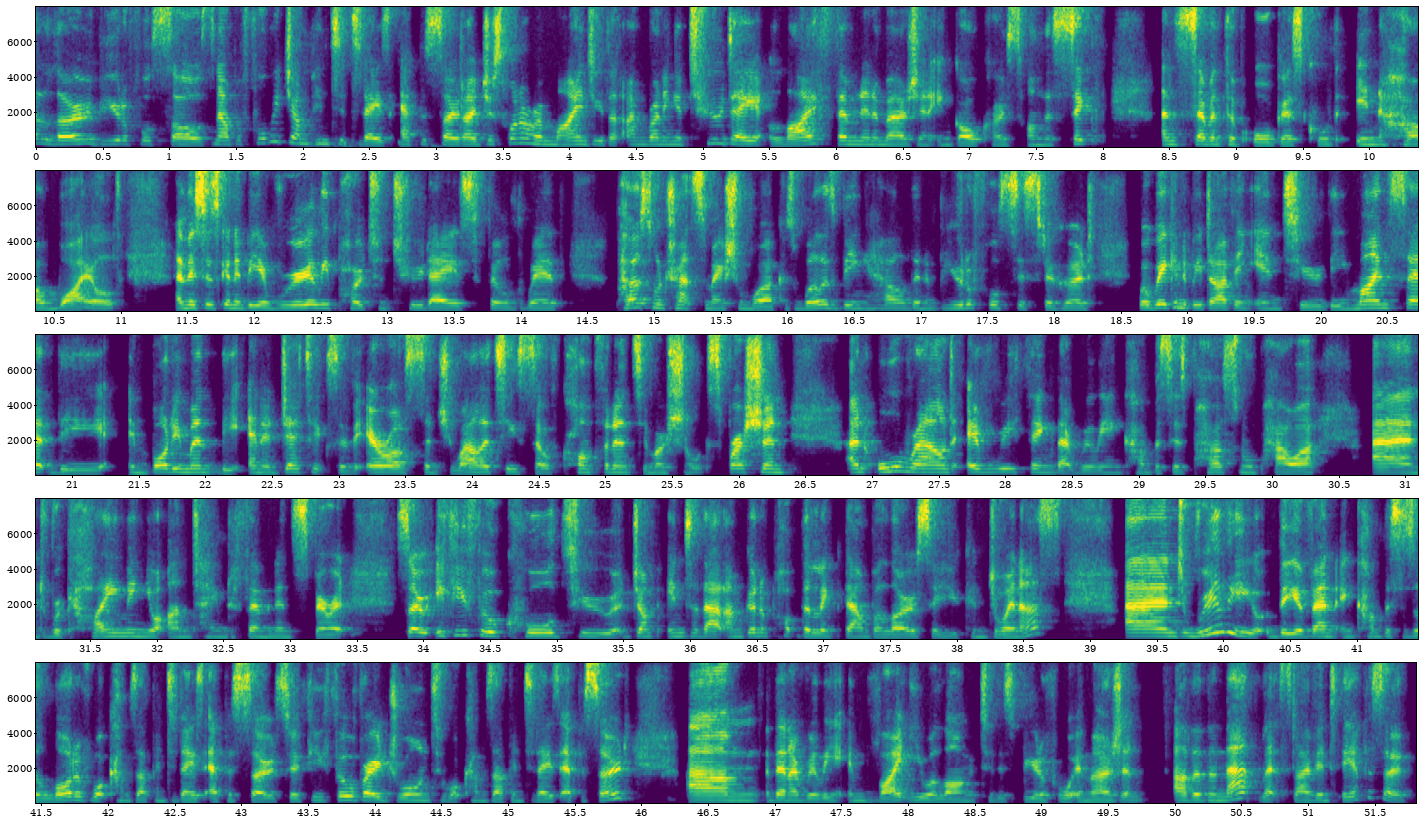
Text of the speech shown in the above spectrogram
Hello, beautiful souls. Now, before we jump into today's episode, I just want to remind you that I'm running a two day live feminine immersion in Gold Coast on the 6th and 7th of August called In Her Wild. And this is going to be a really potent two days filled with personal transformation work, as well as being held in a beautiful sisterhood where we're going to be diving into the mindset, the embodiment, the energetics of Eros, sensuality, self confidence, emotional expression, and all round everything that really encompasses personal power and reclaiming your untamed feminine spirit. So, if you feel called to jump into that, I'm going to pop the link down below so you can join us. And really, the event encompasses a lot of what comes up in today's episode. So, if you feel very drawn to what comes up in today's episode, um, then I really invite you along to this beautiful immersion. Other than that, let's dive into the episode.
